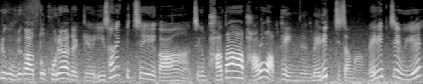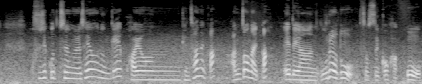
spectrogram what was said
그리고 우리가 또 고려해야 될 게 이 산액비치가 지금 바다 바로 앞에 있는 매립지잖아. 매립지 위에 99층을 세우는 게 과연 괜찮을까? 안전할까?에 대한 우려도 있었을 것 같고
